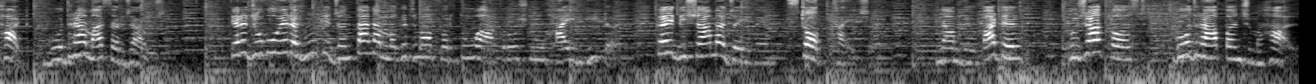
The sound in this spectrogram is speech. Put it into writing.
ઘાટ ગોધરામાં સર્જાયો છે. ત્યારે જોવું એ રહ્યું કે જનતાના મગજમાં ફરતું આક્રોશનું હાઈ મીટર કઈ દિશામાં જઈને સ્ટોપ થાય છે. નામદેવ પાટીલ, ગુજરાત ફર્સ્ટ ગોધરા પંચમહાલ.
